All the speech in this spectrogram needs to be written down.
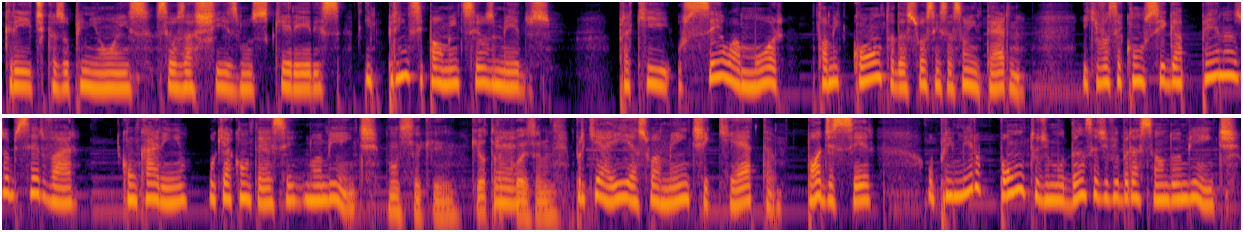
críticas, opiniões, seus achismos, quereres e principalmente seus medos, para que o seu amor tome conta da sua sensação interna e que você consiga apenas observar com carinho o que acontece no ambiente. Nossa, que, que outra é, coisa, né? Porque aí a sua mente quieta pode ser o primeiro ponto de mudança de vibração do ambiente.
